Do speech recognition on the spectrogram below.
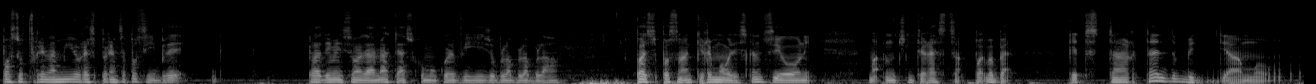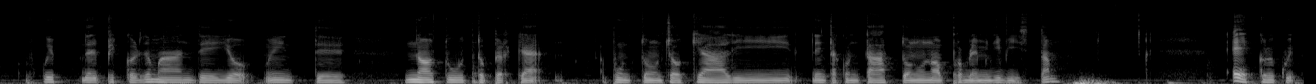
possa offrire la migliore esperienza possibile per la dimensione della mia testa, comunque il viso, bla bla bla. Poi si possono anche rimuovere le scansioni, ma non ci interessa. Poi vabbè, get started, vediamo qui delle piccole domande, io ovviamente no tutto perché appunto non ho occhiali, lente a contatto, non ho problemi di vista. Eccolo qui.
